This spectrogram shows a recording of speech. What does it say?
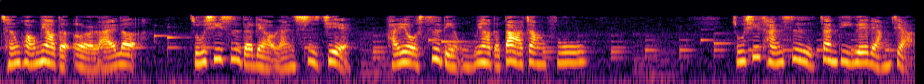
城隍庙的尔来了、竹溪寺的了然世界，还有四点五庙的大丈夫。竹溪禅寺占地约两甲，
